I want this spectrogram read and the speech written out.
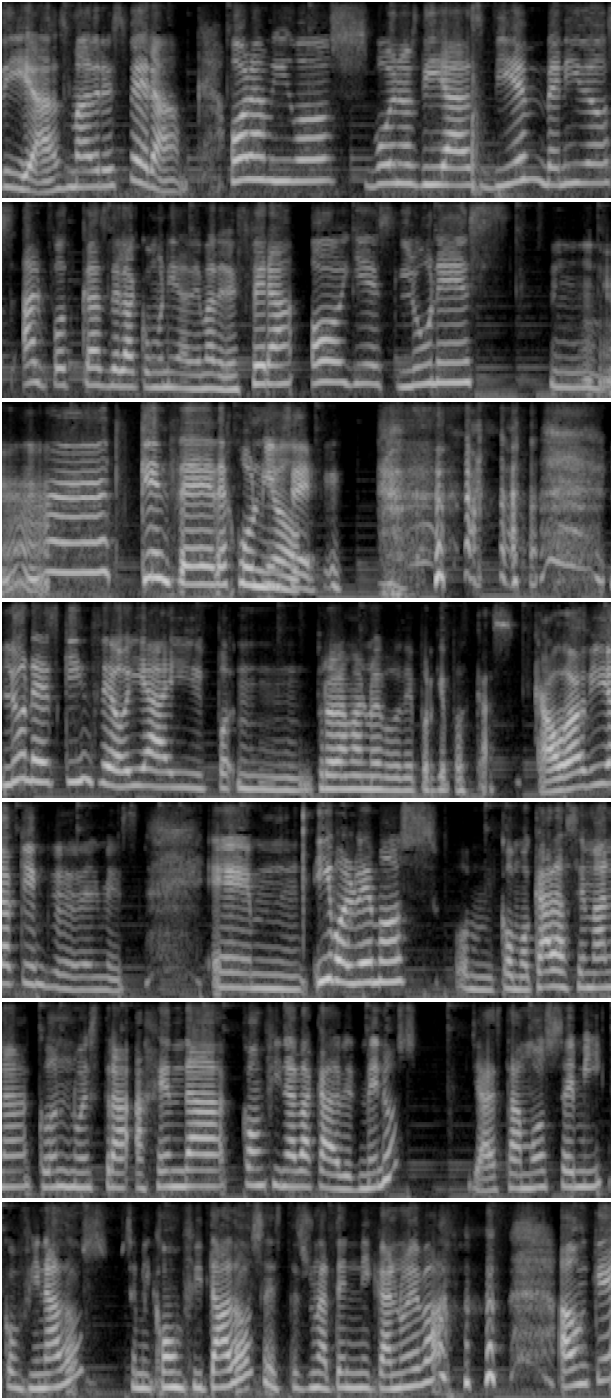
días, Madre Esfera. Hola amigos, buenos días, bienvenidos al podcast de la comunidad de Madre Esfera. Hoy es lunes mm, 15 de junio. lunes 15, hoy hay mm, programa nuevo de Por qué Podcast. Cada día 15 del mes. Em, y volvemos, um, como cada semana, con nuestra agenda confinada cada vez menos. Ya estamos semi-confinados, semi-confitados. Esta es una técnica nueva, aunque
